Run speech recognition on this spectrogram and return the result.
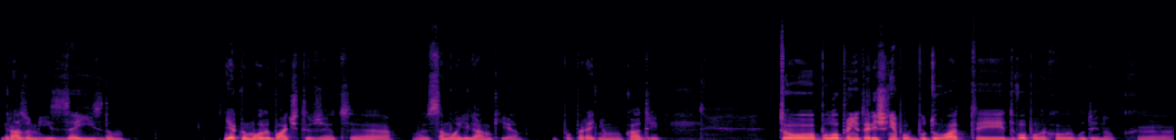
і разом із заїздом. Як ви могли бачити вже, це самої ділянки в попередньому кадрі. то було прийнято рішення побудувати двоповерховий будинок. Е,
